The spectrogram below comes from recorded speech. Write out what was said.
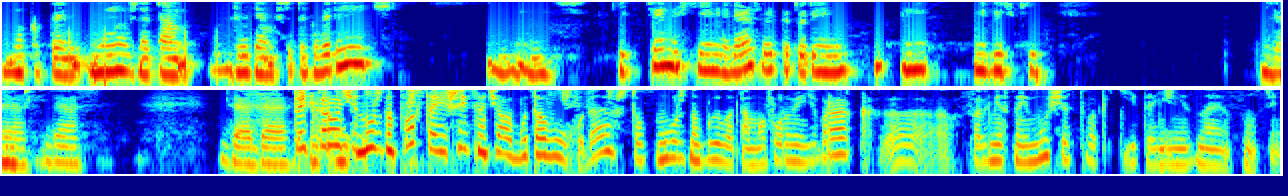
Ну, как бы не нужно там людям что-то говорить, какие-то ценности им навязывать, которые им не близки. Да, да. Да, да. То есть, короче, нужно просто решить сначала бытовуху, да, чтобы можно было там оформить брак, э, совместное имущество какие-то, я не знаю, смысле,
